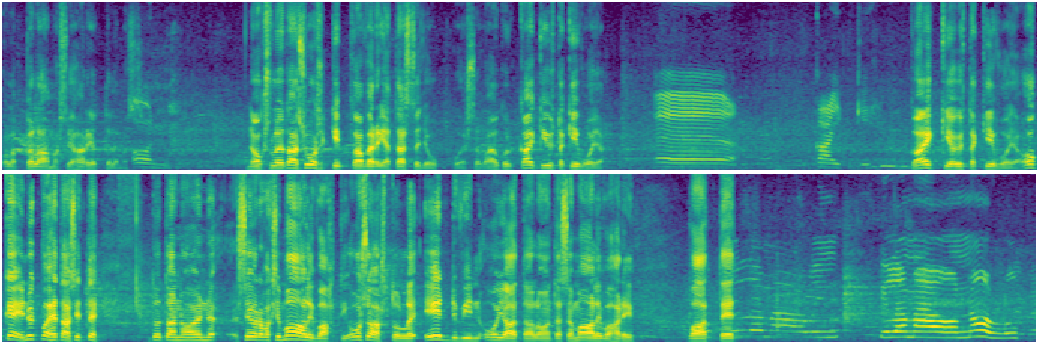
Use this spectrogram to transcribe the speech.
olla pelaamassa ja harjoittelemassa? On. No onko sulla jotain suosikkikaveria tässä joukkueessa vai onko kaikki yhtä kivoja? Öö, kaikki. Kaikki on yhtä kivoja. Okei, nyt vaihdetaan sitten tota noin, seuraavaksi maalivahtiosastolle. Edvin Ojatalo on tässä maalivahdin vaatteet. Kyllä mä olin, kyllä mä oon ollut.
